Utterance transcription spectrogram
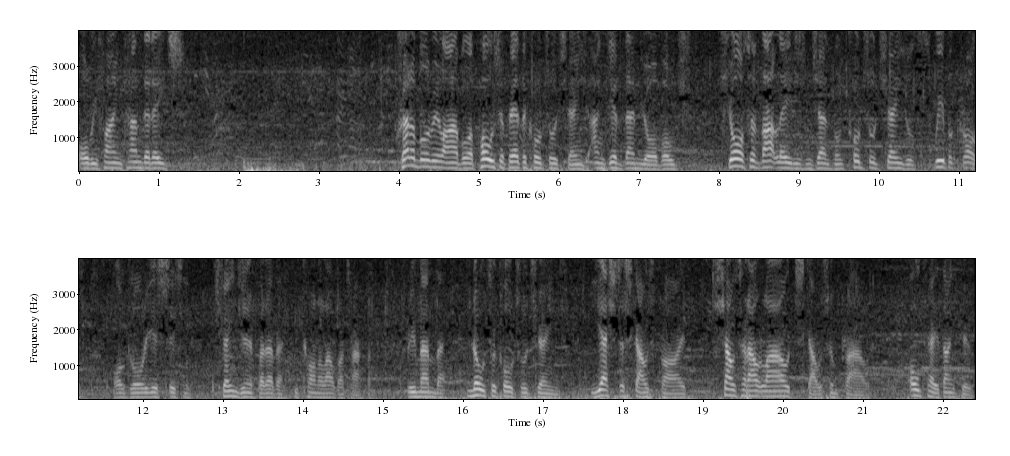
or we find candidates credible, reliable, opposed to further cultural change and give them your votes. Short of that, ladies and gentlemen, cultural change will sweep across our glorious city, changing it forever. We can't allow that to happen. Remember, no to cultural change. Yes to Scouse pride. Shout it out loud, Scouse and proud. Okay, thank you.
